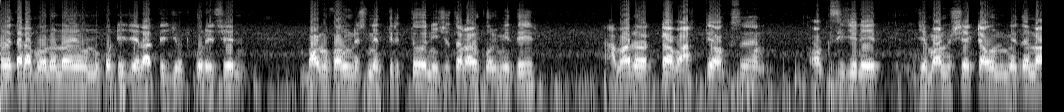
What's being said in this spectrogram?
হয়ে তারা মনোনয়ন ঊনকোটি জেলাতে জোট করেছেন। বাম কংগ্রেস নেতৃত্ব নিচুতলার কর্মীদের। আবারও একটা বাড়তি অক্সিজেন অক্সিজেনের যে মানুষের একটা উন্মেদনা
